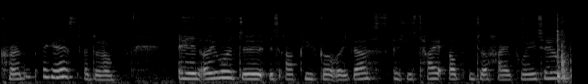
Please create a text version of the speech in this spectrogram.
crimp, I guess, I don't know. And all you want to do is after you've got like this, is just tie it up into a high ponytail.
